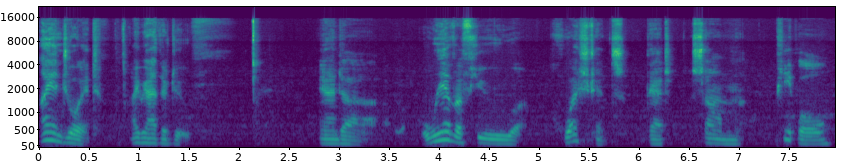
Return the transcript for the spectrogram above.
I enjoy it. I rather do. And uh, we have a few questions that some people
